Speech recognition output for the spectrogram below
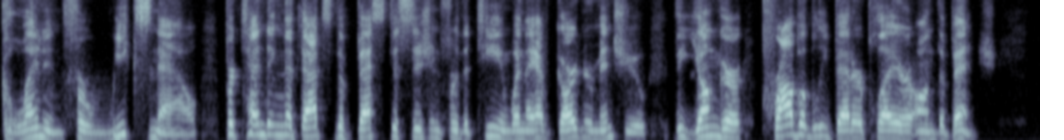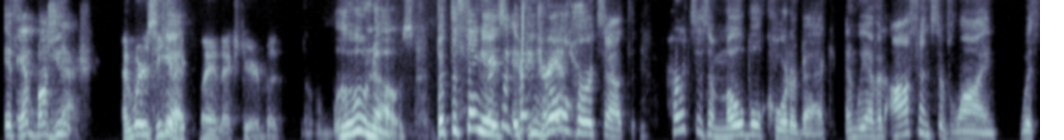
Glennon for weeks now, pretending that that's the best decision for the team when they have Gardner Minshew, the younger, probably better player on the bench. If and mustache. You, and where's he yeah, going to be playing next year? But who knows? But the thing is, if Patriots. you roll Hurts out, Hurts is a mobile quarterback, and we have an offensive line with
